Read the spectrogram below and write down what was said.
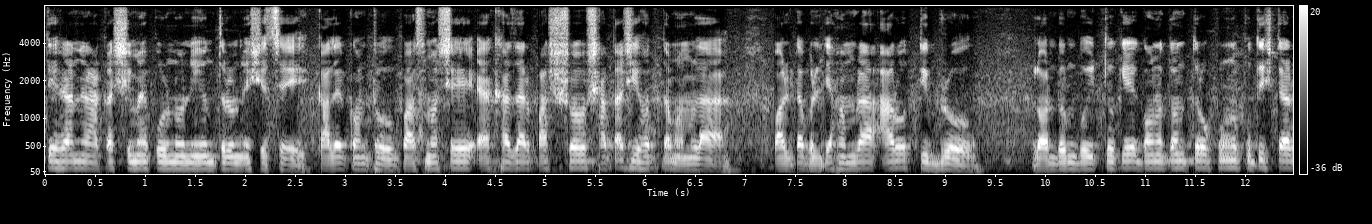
তেহরানের আকাশসীমায় পূর্ণ নিয়ন্ত্রণ এসেছে। কালের কণ্ঠ, পাঁচ মাসে এক হাজার পাঁচশো সাতাশি হত্যা মামলা পাল্টাপাল্টি হামলা আরও তীব্র। লন্ডন বৈঠকে গণতন্ত্র পুনঃপ্রতিষ্ঠার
